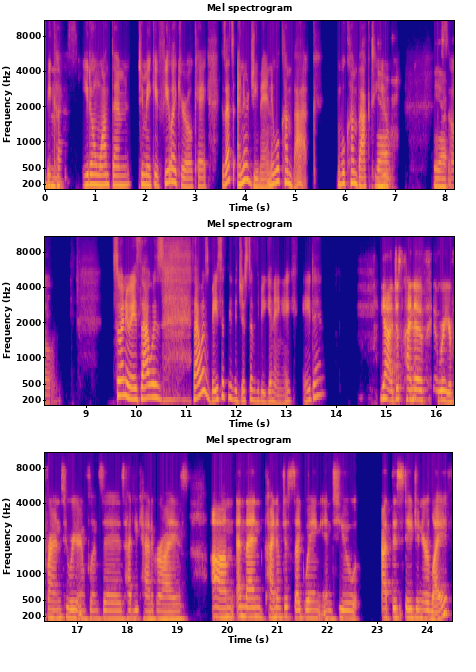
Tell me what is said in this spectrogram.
because you don't want them to make it feel like you're okay. Because that's energy, man. It will come back. It will come back to Yeah. you. yeah So, so anyways, that was that was basically the gist of the beginning, eh, Aiden? yeah just kind of who were your friends who were your influences how do you categorize um, and then kind of just segueing into at this stage in your life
